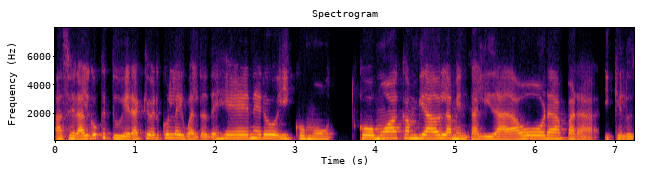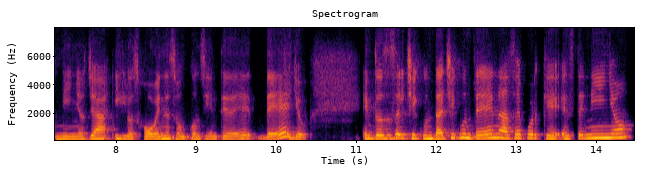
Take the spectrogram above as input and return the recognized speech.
hacer algo que tuviera que ver con la igualdad de género y cómo, cómo ha cambiado la mentalidad ahora para y que los niños ya y los jóvenes son conscientes de, de ello. Entonces el chicuntá chikunté nace porque este niño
